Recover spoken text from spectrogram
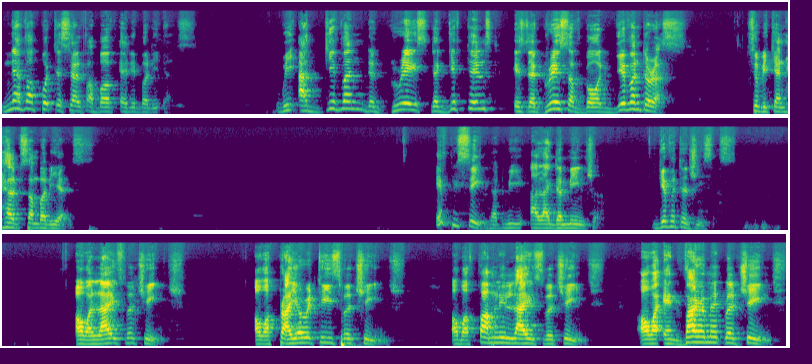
Never put yourself above anybody else. we are given the grace. The giftings is the grace of God given to us so we can help somebody else. If we say that we are like the manger, give it to Jesus. Our lives will change. Our priorities will change. Our family lives will change. Our environment will change.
